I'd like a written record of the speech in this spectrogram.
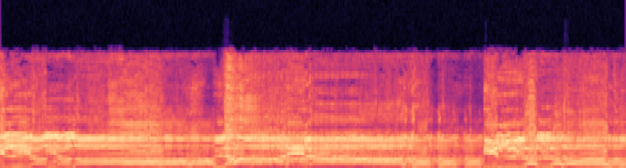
ইল্লাল্লাহ লা ইলাহা ইল্লাল্লাহু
